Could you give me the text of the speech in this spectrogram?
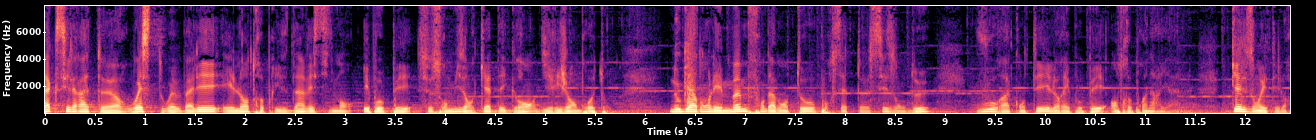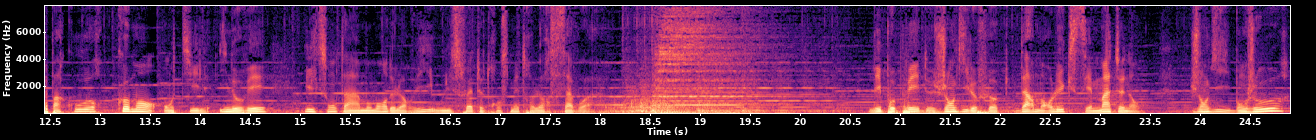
l'accélérateur West Web Valley et l'entreprise d'investissement Épopée se sont mis en quête des grands dirigeants bretons. Nous gardons les mêmes fondamentaux pour cette saison 2, vous racontez leur épopée entrepreneuriale. Quels ont été leurs parcours? Comment ont-ils innové? Ils sont à un moment de leur vie où ils souhaitent transmettre leur savoir. L'épopée de Jean-Guy Le Floch d'Armorlux, c'est maintenant. Jean-Guy, bonjour.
